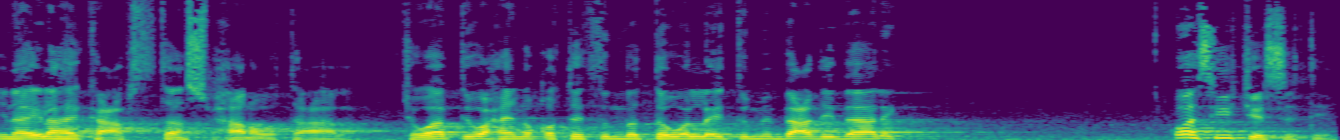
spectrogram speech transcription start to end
Inaa ilaahay ka cabsataan subxaana wa tacaala. Jawaabtii waxay noqotay uma tawallaytum min bacdi dalik waa sii jeesateen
